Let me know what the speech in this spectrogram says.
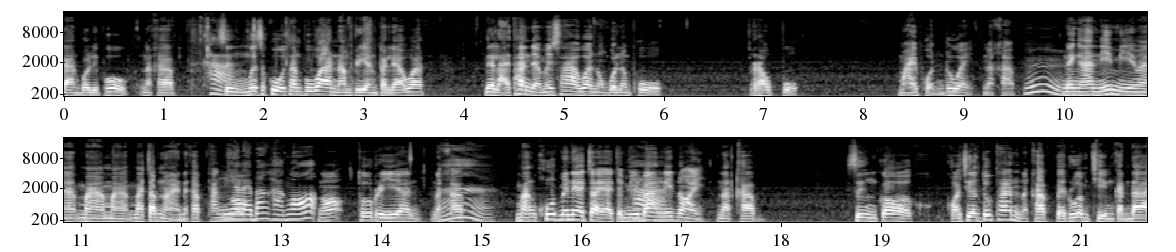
การบริโภคนะครับค่ะซึ่งเมื่อสักครู่ท่านผู้ว่านำเรียนไปแล้วว่า หลายๆ ท่านยังไม่ทราบว่าหนองบัวลำพูเราปลูกไม้ผลด้วยนะครับอืมในงานนี้มีมามามามาจำหน่ายนะครับ ทั้งมีเงาะอะไรบ้างคะเงาะเงาะทุเรียนนะครับอ่ามังคุดไม่แน่ใจอาจจะมีค่ะบ้างนิดหน่อยนะครับ ซึ่งก็ ขอเชิญทุกท่านนะครับไปร่วมชิมกันได้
